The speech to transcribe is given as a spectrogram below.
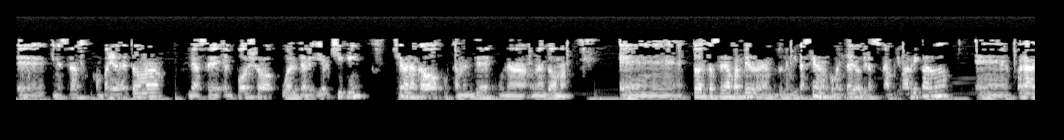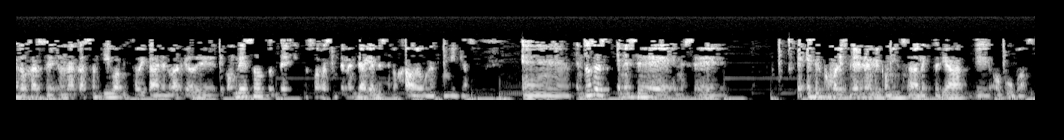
eh, quienes eran sus compañeros de toma, le hace el pollo, Walter y el chiqui, llevan a cabo justamente una, una toma. Eh, todo esto se da a partir de una, invitación, un comentario que le hace una prima Ricardo, para alojarse en una casa antigua que está ubicada en el barrio de, de Congreso, donde incluso recientemente habían desalojado algunas familias. entonces, en ese, en ese ese es como el escenario en el que comienza la historia de Ocupas.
